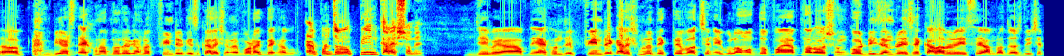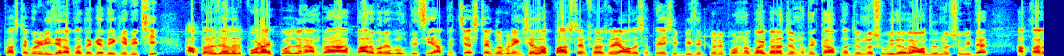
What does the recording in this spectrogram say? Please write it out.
তা বিয়ার্স এখন আপনাদেরকে আমরা প্রিন্টের কিছু কালেকশনের প্রোডাক্ট দেখাবো। এরপর যাব প্রিন্ট কালেকশনে জি ভাইয়া, আপনি এখন যে প্রিন্টের কালেকশনগুলো দেখতে পাচ্ছেন, এগুলোর মধ্যে পায় আপনার অসংখ্য ডিজাইন রয়েছে কালার রয়েছে। আমরা জাস্ট দুই পাঁচটা করে ডিজাইন আপনাদেরকে দেখিয়ে দিচ্ছি। আপনাদের যাদের প্রোডাক্ট প্রয়োজন, আমরা বারবারে বলতেছি, আপনি চেষ্টা করবেন ইনশাল্লাহ পাঁচ টাইম সরাসরি আমাদের সাথে এসে ভিজিট করে পণ্য ক্রয় করার জন্য। দেখতে আপনার জন্য সুবিধা হবে, আমাদের জন্য সুবিধা। আপনার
